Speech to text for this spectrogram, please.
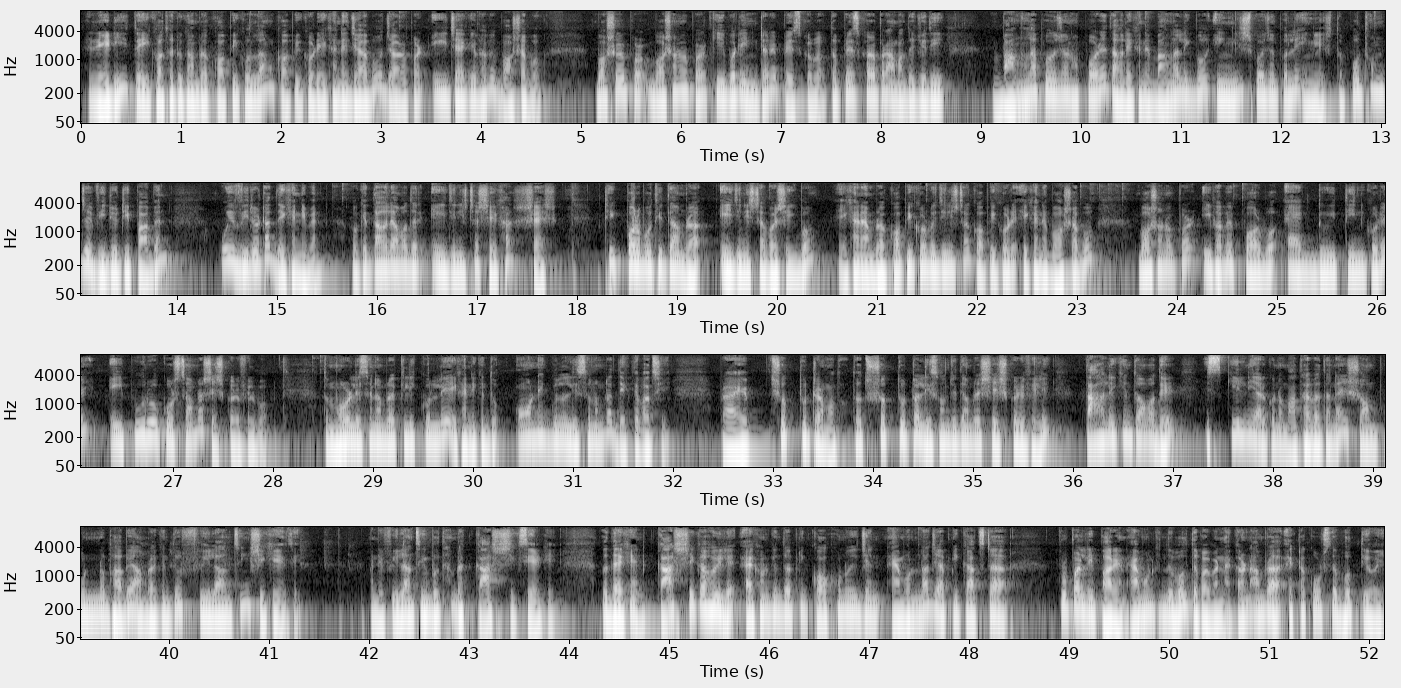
রেডি তো এই কথাটুকু আমরা কপি করলাম কপি করে এখানে যাব, যাওয়ার পর এই জায়গাভাবে বসাবো। বসার পর, বসানোর পর কিবোর্ডে ইন্টারে প্রেস করব। তো প্রেস করার পর আমাদের যদি বাংলা প্রয়োজন পড়ে, তাহলে এখানে বাংলা লিখব ইংলিশ প্রয়োজন পড়লে ইংলিশ তো প্রথম যে ভিডিওটি পাবেন, ওই ভিডিওটা দেখে নেবেন। ওকে তাহলে আমাদের এই জিনিসটা শেখা শেষ। ঠিক পরবর্তীতে আমরা এই জিনিসটা আবার শিখব। এখানে আমরা কপি করব জিনিসটা কপি করে এখানে বসাবো। বসানোর পর এইভাবে পর্ব এক, দুই, তিন করে এই পুরো কোর্সটা আমরা শেষ করে ফেলব। তো মোর লিসন আমরা ক্লিক করলে এখানে কিন্তু অনেকগুলো লিসন আমরা দেখতে পাচ্ছি। প্রায় সত্তরটার মতো। তো সত্তরটা লিসন যদি আমরা শেষ করে ফেলি, তাহলে কিন্তু আমাদের স্কিল নিয়ে আর কোনো মাথা ব্যথা নাই, সম্পূর্ণভাবে আমরা কিন্তু ফ্রিলান্সিং শিখিয়েছি মানে ফ্রিলান্সিং বলতে আমরা কাজ শিখছি আর কি। তো দেখেন, কাজ শেখা হইলে এখন কিন্তু আপনি কখনোই যে এমন না যে আপনি কাজটা প্রপারলি পারেন, এমন কিন্তু বলতে পারবেন না। কারণ আমরা একটা কোর্সে ভর্তি হই।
